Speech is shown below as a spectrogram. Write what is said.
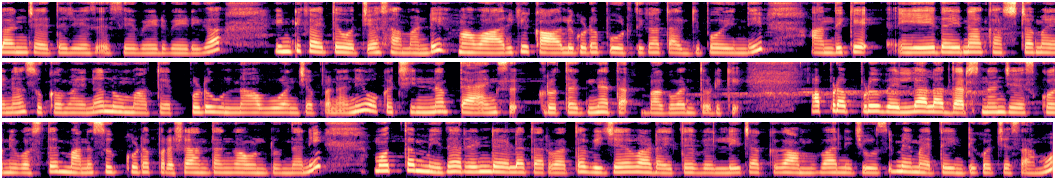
లంచ్ అయితే చేసేసి వేడివేడిగా ఇంటికైతే వచ్చేసామండి. మా వారికి కాలు కూడా పూర్తిగా తగ్గిపోయింది. అందుకే ఏదైనా కష్టమైన సుఖమైన నువ్వు మాతో ఎప్పుడు ఉన్నావు అని చెప్పనని ఒక చిన్న థ్యాంక్స్ కృతజ్ఞత భగవంతుడికి. అప్పుడప్పుడు వెళ్ళి అలా దర్శనం చేసుకొని వస్తే మనసుకు కూడా ప్రశాంతంగా ఉంటుందని మొత్తం మీద రెండేళ్ళ తర్వాత విజయవాడ అయితే వెళ్ళి చక్కగా అమ్మవారిని చూసి మేమైతే ఇంటికి వచ్చేసాము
